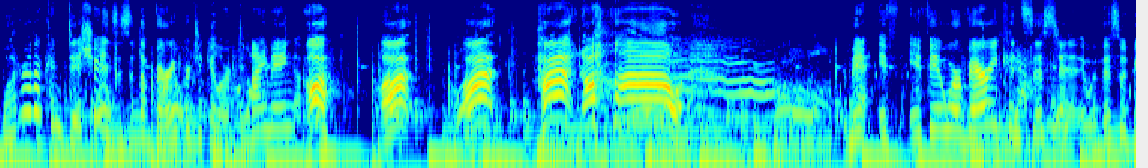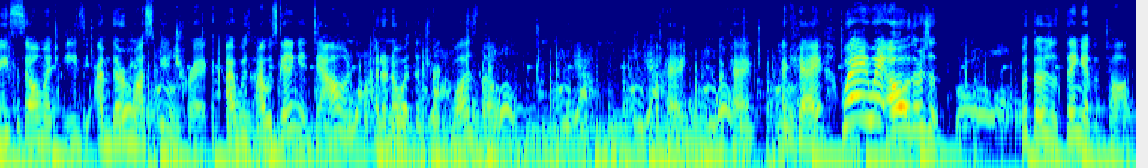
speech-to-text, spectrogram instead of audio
What are the conditions? Is it the very particular timing? Ah! Ah! Ah! Ha! No! Man, if if it were very consistent, it this would be so much easier. Um, there must be a trick. I was I was getting it down. I don't know what the trick was though. Okay, okay, okay. Wait, wait. Oh, there's a, but there's a thing at the top.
